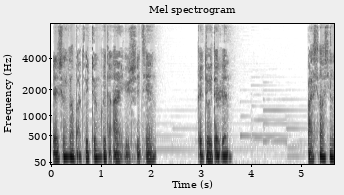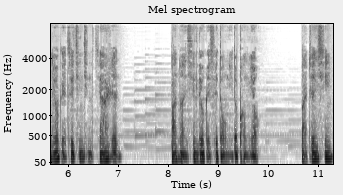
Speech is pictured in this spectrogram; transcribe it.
人生要把最珍贵的爱与时间，给对的人。把孝心留给最亲近的家人，把暖心留给最懂你的朋友，把真心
